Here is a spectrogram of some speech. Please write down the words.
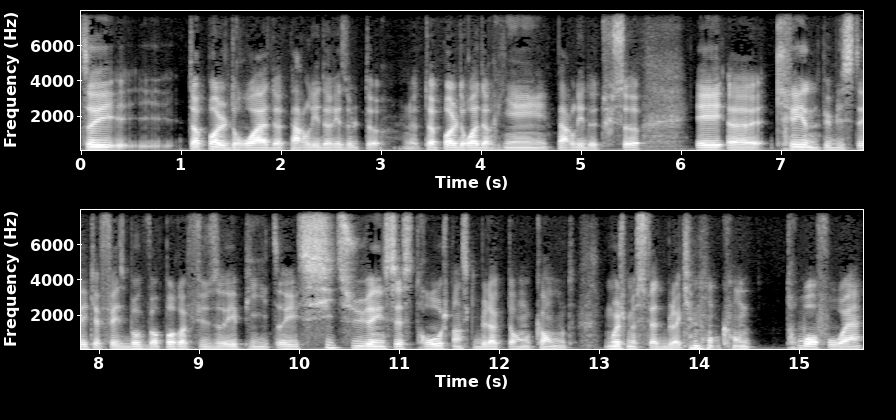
Tu t'as pas le droit de parler de résultats. là. T'as pas le droit de rien parler de tout ça. Et euh, créer une publicité que Facebook va pas refuser. Puis, tu si tu insistes trop, je pense qu'il bloque ton compte. Moi, je me suis fait bloquer mon compte trois fois.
